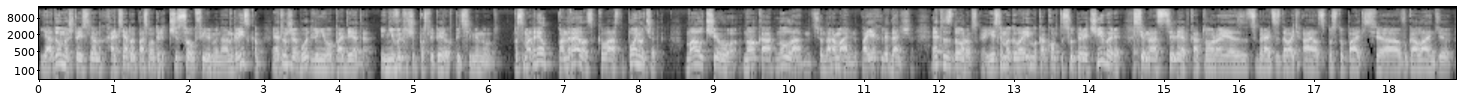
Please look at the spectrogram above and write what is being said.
я думаю, что если он хотя бы посмотрит часок фильма на английском, это уже будет для него победа. И не выключит после первых пяти минут. Посмотрел, понравилось, классно, понял что-то, Мало чего. Ну а как? Ну ладно, все нормально, поехали дальше. Это здоровско. Если мы говорим о каком-то суперачивере 17 лет, который собирается сдавать IELTS, поступать э, в Голландию,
